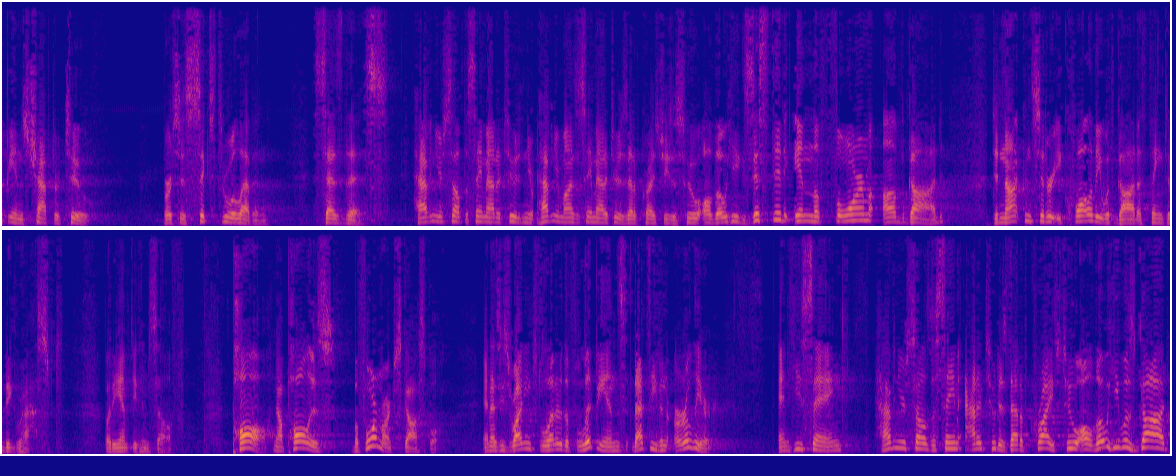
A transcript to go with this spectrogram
Philippians chapter 2, verses 6 through 11, says this having yourself the same attitude and having your minds the same attitude as that of Christ Jesus, who, although he existed in the form of God, did not consider equality with God a thing to be grasped, but he emptied himself. Paul, now Paul is before Mark's gospel, and as he's writing to the letter to the Philippians, that's even earlier. And he's saying, having yourselves the same attitude as that of Christ, who, although he was God,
